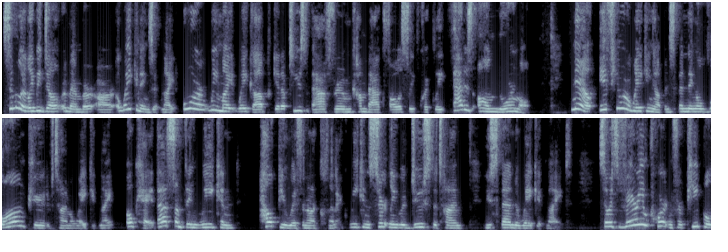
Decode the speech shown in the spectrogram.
Similarly, we don't remember our awakenings at night, or we might wake up, get up to use the bathroom, come back, fall asleep quickly. That is all normal. Now, if you are waking up and spending a long period of time awake at night, okay, that's something we can help you with in our clinic. We can certainly reduce the time you spend awake at night. So it's very important for people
